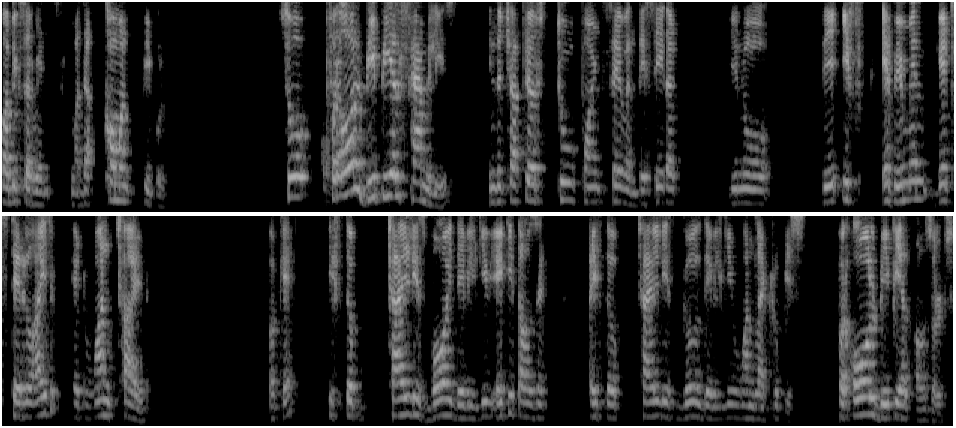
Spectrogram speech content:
public servants, the common people, so for all BPL families, in the chapter 2.7, they say that, you know, they, if a woman gets sterilized at one child, okay, if the child is boy, they will give 80,000. If the child is girl, they will give 1 lakh rupees for all BPL households.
